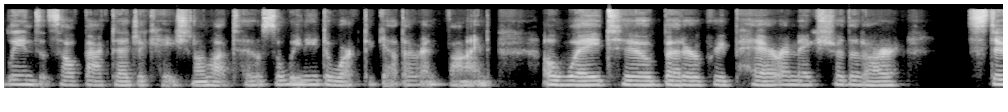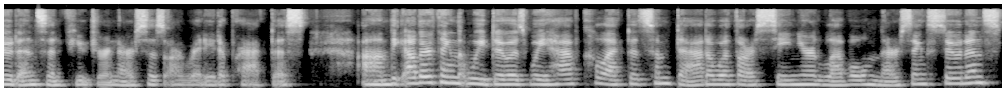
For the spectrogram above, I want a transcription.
leans itself back to education a lot too. So we need to work together and find a way to better prepare and make sure that our students and future nurses are ready to practice. Um, the other thing that we do is we have collected some data with our senior level nursing students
